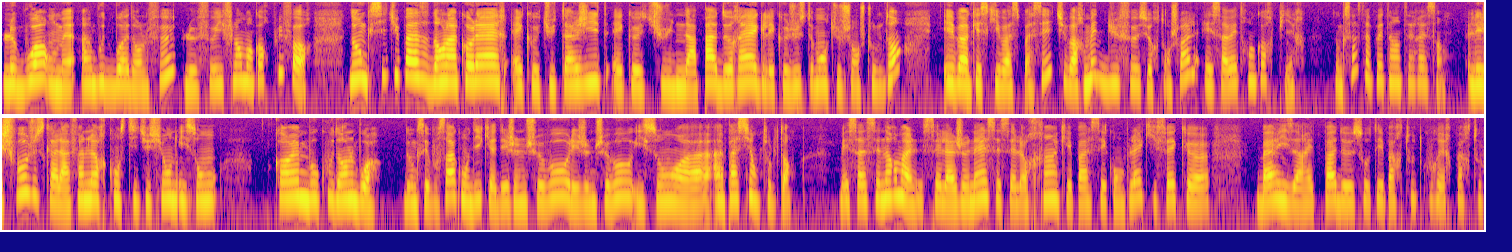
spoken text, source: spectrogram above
le bois, on met un bout de bois dans le feu, le feu il flambe encore plus fort. Donc si tu passes dans la colère et que tu t'agites et que tu n'as pas de règles et que justement tu changes tout le temps, eh ben qu'est-ce qui va se passer? Tu vas remettre du feu sur ton cheval et ça va être encore pire. Donc ça, ça peut être intéressant. Les chevaux, jusqu'à la fin de leur constitution, ils sont quand même beaucoup dans le bois. Donc c'est pour ça qu'on dit qu'il y a des jeunes chevaux. Les jeunes chevaux, ils sont euh, impatients tout le temps. Mais ça, c'est normal. C'est la jeunesse et c'est leur rein qui est pas assez complet qui fait que bah, ils n'arrêtent pas de sauter partout, de courir partout.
